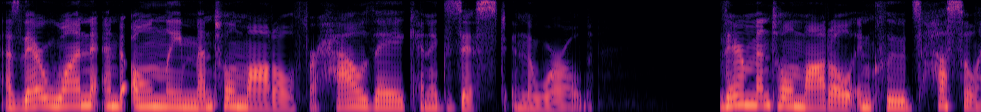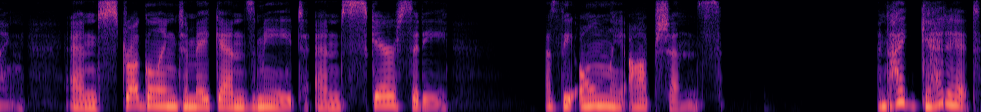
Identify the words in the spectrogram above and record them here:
as their one and only mental model for how they can exist in the world. Their mental model includes hustling and struggling to make ends meet and scarcity as the only options. And I get it.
